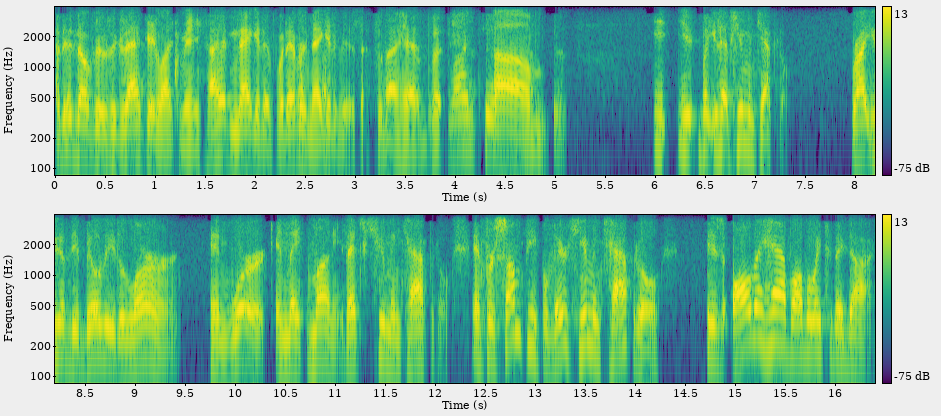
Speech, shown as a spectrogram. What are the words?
I didn't know if it was exactly like me. I had negative, whatever negative is. That's what I had. But mine too. Um, you, you, but you have human capital, right? You have the ability to learn and work and make money. That's human capital. And for some people, their human capital is all they have all the way till they die.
